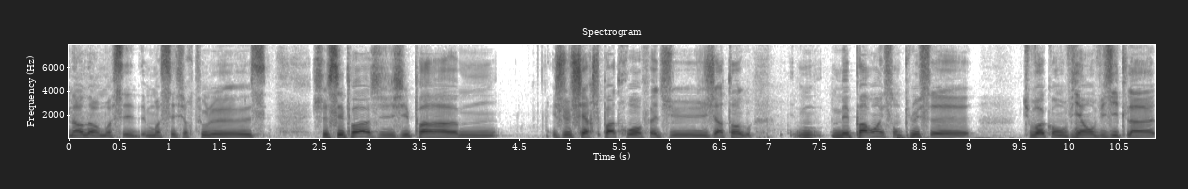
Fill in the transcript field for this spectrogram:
Non, non, moi, c'est, moi, c'est surtout le... Je sais pas, j'ai pas... Hum, je cherche pas trop, en fait. J'attends... Mes parents, ils sont plus... Euh, Tu vois, quand on vient, on visite la...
